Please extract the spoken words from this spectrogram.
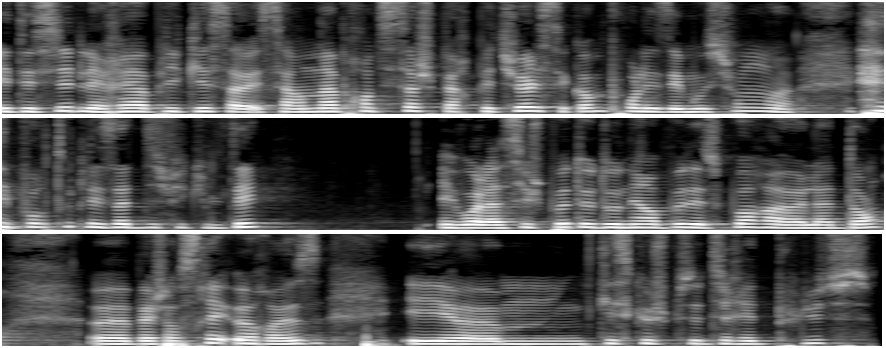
et d'essayer de les réappliquer. C'est un apprentissage perpétuel, c'est comme pour les émotions et pour toutes les autres difficultés. Et voilà, si je peux te donner un peu d'espoir euh, là-dedans, euh, ben, j'en serais heureuse. Et euh, qu'est-ce que je te dirais de plus?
